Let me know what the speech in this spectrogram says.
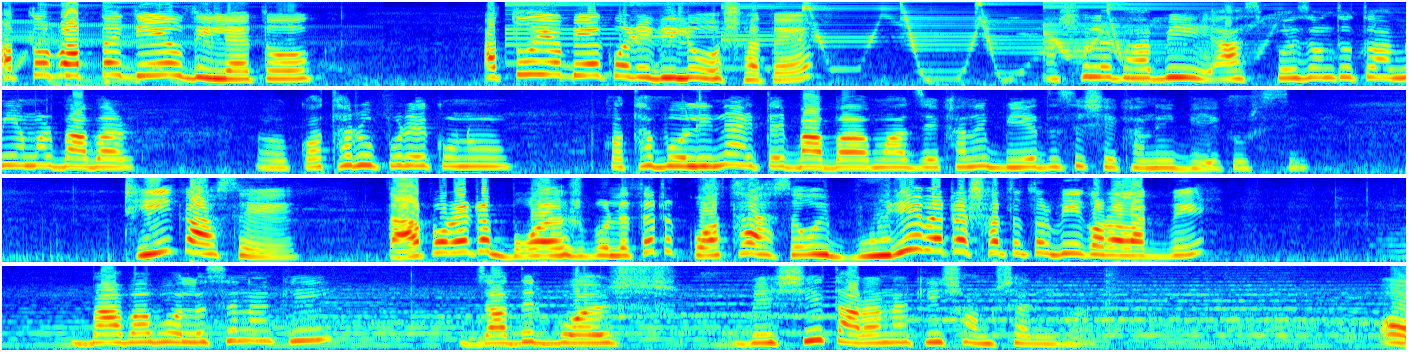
আর তোর বাপ্তায় দিয়েও দিলে তো আর তুইও বিয়ে করে দিল ওর সাথে। আসলে ভাবি আজ পর্যন্ত তো আমি আমার বাবার আহ, কথার উপরে কোনো কথা বলি নাই তাই বাবা মা যেখানে বিয়ে দিছে সেখানেই বিয়ে করছি। ঠিক আছে। তারপর একটা বয়স বলে তো একটা কথা আছে ওই বুড়ি বেটার সাথে তোর বিয়ে করা লাগবে? বাবা বলেছে নাকি যাদের বয়স বেশি তারা নাকি সংসারী হয়। ও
